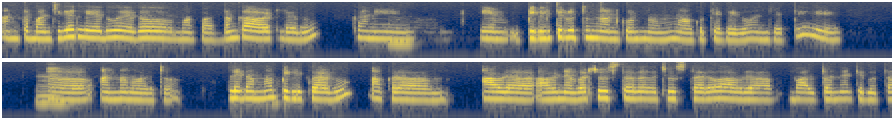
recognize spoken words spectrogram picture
అంత మంచిగా లేదు. ఏదో మాకు అర్థం కావట్లేదు. కానీ ఏం పిల్లి తిరుగుతుంది అనుకుంటున్నాము. మాకు తెలీదు అని చెప్పి ఆ అన్నం ఆవిడతో లేదమ్మా పిల్లి కాదు. అక్కడ ఆవిడ ఆవిడని ఎవరు చూస్తారు చూస్తారో ఆవిడ వాళ్ళతోనే తిరుగుతా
